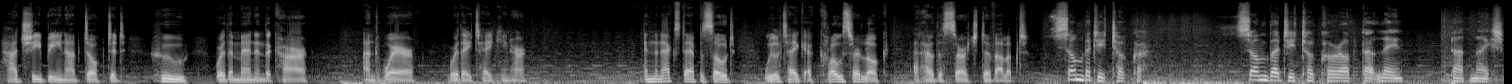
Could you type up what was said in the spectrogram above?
Had she been abducted? Who were the men in the car? And where were they taking her? In the next episode, we'll take a closer look at how the search developed. Somebody took her. Somebody took her up that lane that night.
